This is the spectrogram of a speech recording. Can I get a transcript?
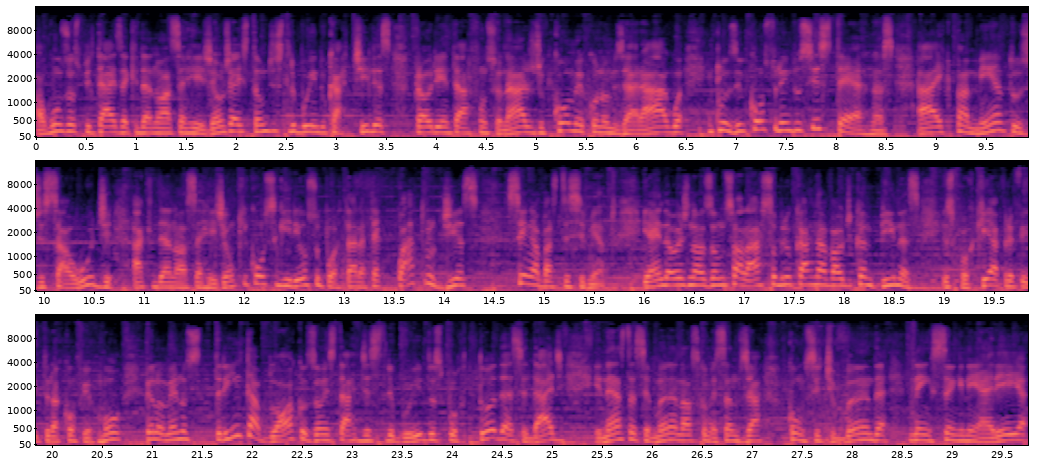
Alguns hospitais aqui da nossa região já estão distribuindo cartilhas para orientar funcionários de como economizar água, inclusive construindo cisternas. Há equipamentos de saúde aqui da nossa região que conseguiriam suportar até quatro dias sem abastecimento. E ainda ainda hoje nós vamos falar sobre o Carnaval de Campinas. Isso porque a Prefeitura confirmou pelo menos 30 blocos vão estar distribuídos por toda a cidade. E nesta semana nós começamos já com City Banda, Nem Sangue Nem Areia,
